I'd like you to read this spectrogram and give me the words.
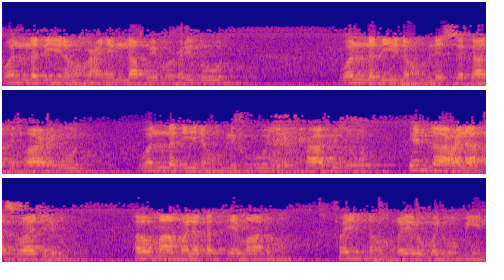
والذين هم عن اللغو معرضون والذين هم للزكاة فاعلون والذين هم لفروجهم حافظون إلا على أزواجهم أو ما ملكت إيمانهم فإنهم غير ملومين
